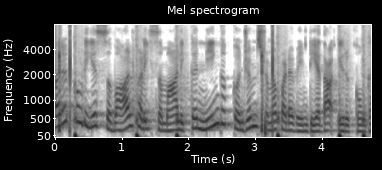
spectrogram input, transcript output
வரக்கூடிய சவால்களை சமாளிக்க நீங்கள் கொஞ்சம் சிரமப்பட வேண்டியதாக இருக்குங்க.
